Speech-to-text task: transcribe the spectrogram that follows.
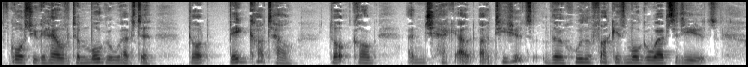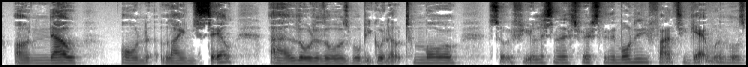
of course, you can head over to morganwebster.bigcartel.com and check out our t-shirts. The Who the Fuck is Morgan Webster t-shirts are now online sale. A load of those will be going out tomorrow. So if you're listening to this first thing in the morning, you fancy getting one of those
